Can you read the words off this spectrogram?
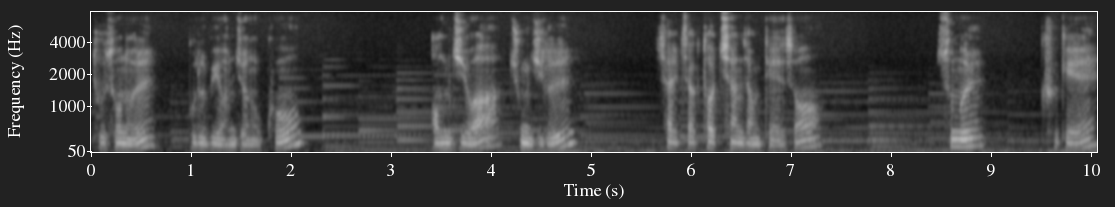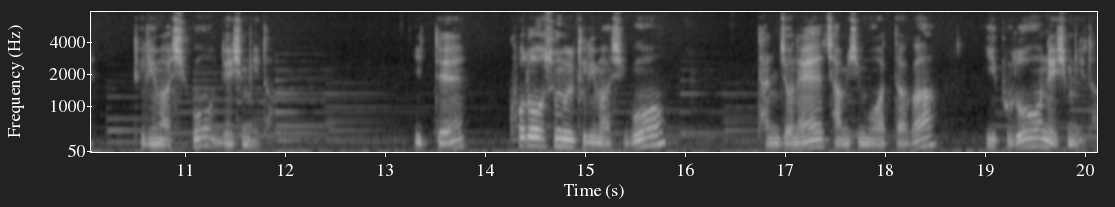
두 손을 무릎 위에 얹어놓고 엄지와 중지를 살짝 터치한 상태에서 숨을 크게 들이마시고 내쉽니다. 이때 코로 숨을 들이마시고 단전에 잠시 모았다가 입으로 내쉽니다.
